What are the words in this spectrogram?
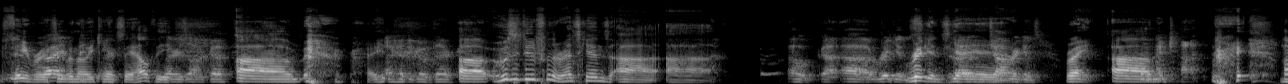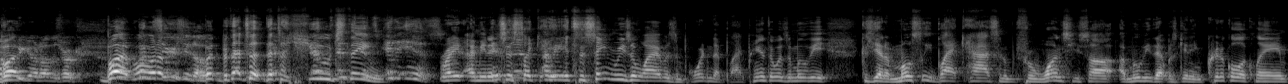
favorites, Right. even though he can't stay healthy. Larry Csonka. Um, right. I had to go there. Uh, who's the dude from the Redskins? Uh, uh, oh, God. Uh, Riggins. Riggins, yeah, Uh, yeah, yeah. John Riggins. right. Oh, Um, my God. right. How But we go down this road? but, but what- seriously, though. but but that's a that's a huge thing. it is. right. I mean, it's Isn't just like I mean- it's the same reason why it was important that Black Panther was a movie because you had a mostly black cast, and for once you saw a movie that was getting critical acclaim,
